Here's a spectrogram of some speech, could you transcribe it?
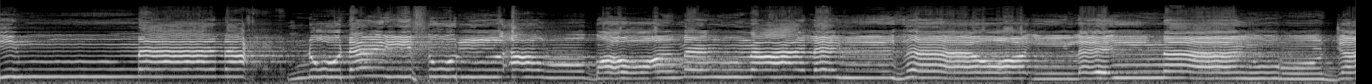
إنا نحن نرث الأرض ومن عليها وإلينا يرجعون.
